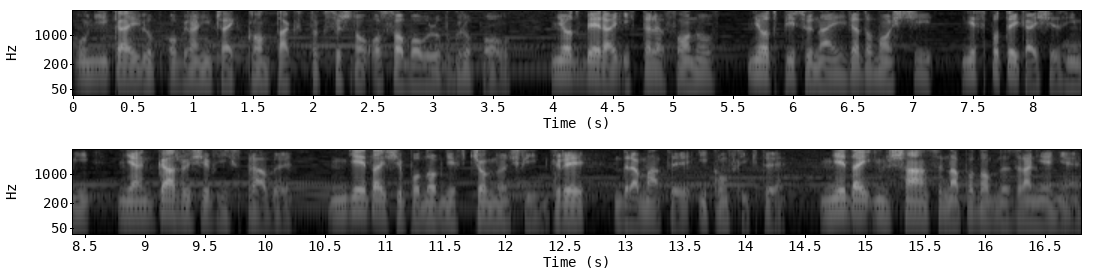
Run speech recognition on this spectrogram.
unikaj lub ograniczaj kontakt z toksyczną osobą lub grupą. Nie odbieraj ich telefonów, nie odpisuj na ich wiadomości, nie spotykaj się z nimi, nie angażuj się w ich sprawy. Nie daj się ponownie wciągnąć w ich gry, dramaty i konflikty. Nie daj im szansy na ponowne zranienie.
